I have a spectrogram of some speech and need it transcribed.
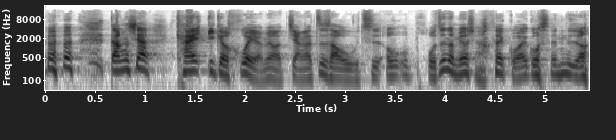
当下开一个会有没有讲了至少五次哦，我我真的没有想要在国外过生日哦。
